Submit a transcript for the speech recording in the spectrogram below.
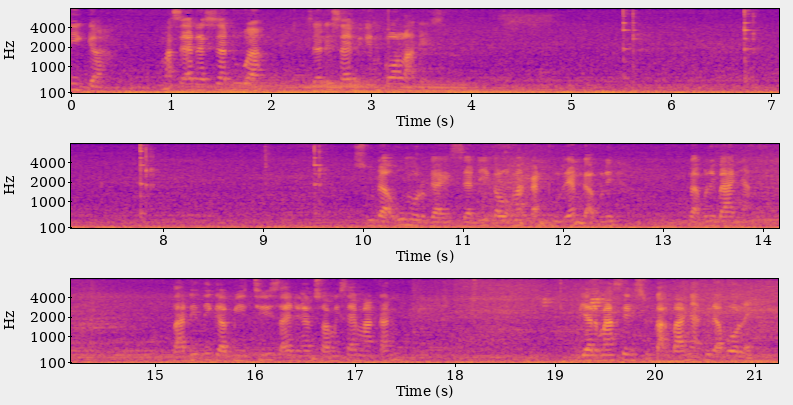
tiga. Masih ada sisa dua. Jadi saya bikin kolak guys sudah umur guys. Jadi kalau makan durian nggak boleh nggak boleh banyak. Tadi tiga biji saya dengan suami saya makan. Biar masih suka banyak tidak boleh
